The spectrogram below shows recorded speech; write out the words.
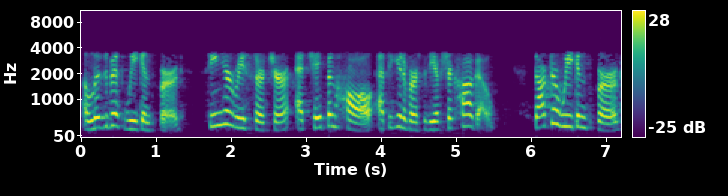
Elizabeth Weigensberg, senior researcher at Chapin Hall at the University of Chicago. Dr. Weigensberg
